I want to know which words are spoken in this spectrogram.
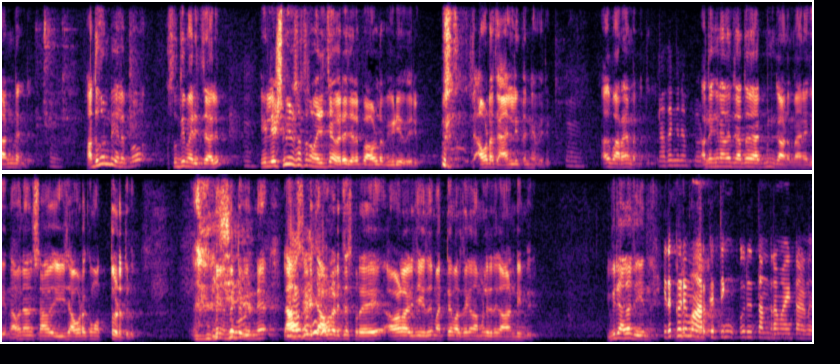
കണ്ടന്റ് അതുകൊണ്ട് ചിലപ്പോ ശ്രുതി മരിച്ചാലും ഈ ലക്ഷ്മി നക്ഷത്രം മരിച്ചാൽ വരെ ചിലപ്പോൾ അവളുടെ വീഡിയോ വരും. അവളുടെ ചാനലിൽ തന്നെ വരും. അത് പറയാൻ പറ്റത്തില്ല. അതെങ്ങനെയാണെന്ന് വെച്ചാൽ അത് അഡ്മിൻ കാണും മാനേജ് ചെയ്യുന്നത് അവൻ ആ ഷവടൊക്കെ മൊത്തം എടുത്തിടും. എന്നിട്ട് പിന്നെ ലാസ്റ്റ് അടിച്ച് അവളടിച്ച സ്പ്രേ അവളടിച്ച് ചെയ്ത് മറ്റേ മറിച്ചൊക്കെ നമ്മളിരുന്ന് കാണേണ്ടിയും വരും. ഇവരതാ ചെയ്യുന്നത് ഇതൊക്കെ ഒരു മാർക്കറ്റിംഗ് ഒരു തന്ത്രമായിട്ടാണ്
